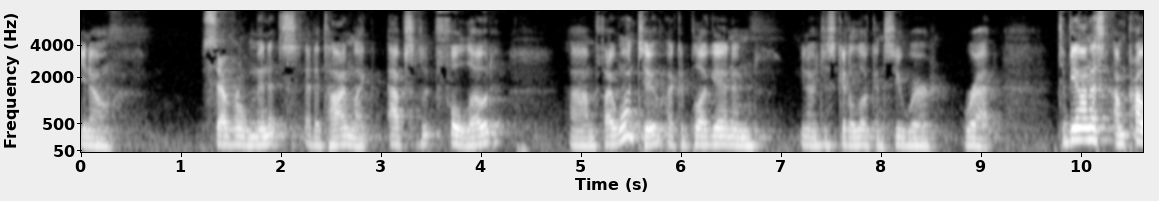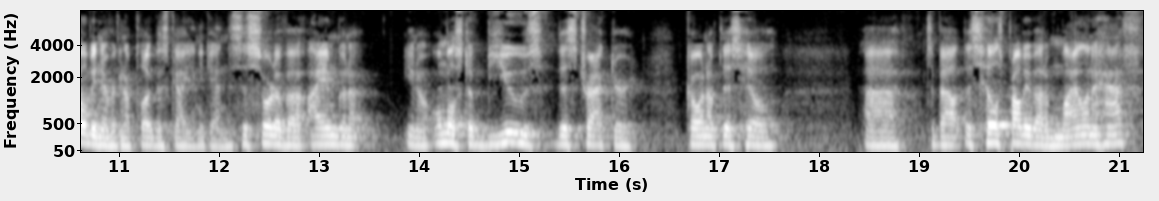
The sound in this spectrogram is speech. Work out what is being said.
you know, several minutes at a time, like absolute full load. Um, if I want to, I could plug in and, you know, just get a look and see where we're at. To be honest, I'm probably never gonna plug this guy in again. This is sort of a, I am gonna, you know, almost abuse this tractor going up this hill. Uh, it's about, this hill's probably about a mile and a half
